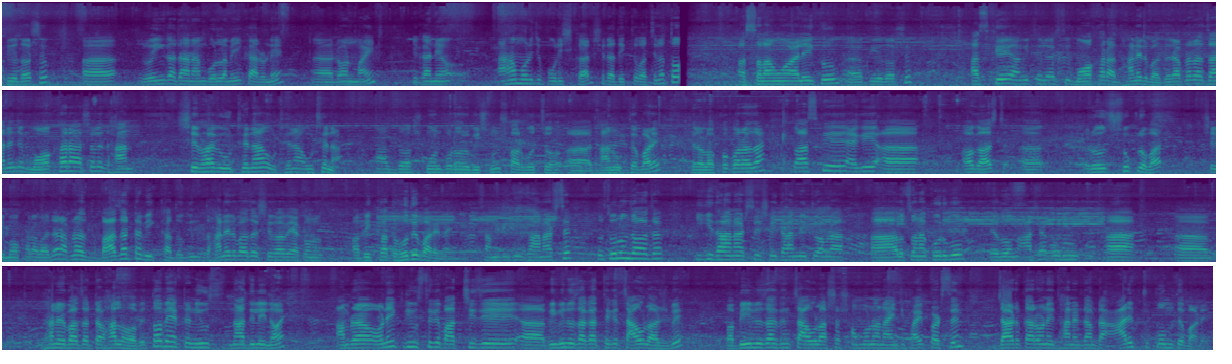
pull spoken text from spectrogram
প্রিয় দর্শক রোহিঙ্গা ধান আমি বললাম এই কারণে ডন মাইন্ড এখানে আহামরি যে পরিষ্কার, সেটা দেখতে পাচ্ছি না। তো, আসসালামু আলাইকুম প্রিয় দর্শক। আজকে আমি চলে আসছি মখারা ধানের বাজারে। আপনারা জানেন যে মখারা আসলে ধান সেভাবে উঠে না উঠে না উঠে না। দশ মন, পনেরো, বিশ মন সর্বোচ্চ ধান উঠতে পারে, সেটা লক্ষ্য করা যায়। তো আজকে আগে অগাস্ট রোজ শুক্রবার সেই মখারা বাজার। আপনার বাজারটা বিখ্যাত, কিন্তু ধানের বাজার সেভাবে এখনও বিখ্যাত হতে পারে নাই। সামনে কিছু ধান আসছে? তো চলুন যাওয়া যাক, কী কী ধান আসছে, সেই ধান নিয়ে আমরা আলোচনা করব এবং আশা করি ধানের বাজারটা ভালো হবে। তবে একটা নিউজ না দিলেই নয়, আমরা অনেক নিউজ থেকে পাচ্ছি যে বিভিন্ন জায়গার থেকে চাউল আসবে বা বিভিন্ন জায়গা থেকে চাউল আসার সম্ভাবনা নাইনটি ফাইভ পার্সেন্ট যার কারণে ধানের দামটা আরেকটু কমতে পারে।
